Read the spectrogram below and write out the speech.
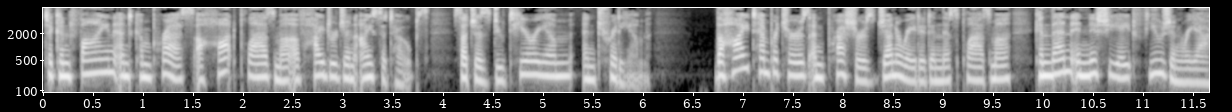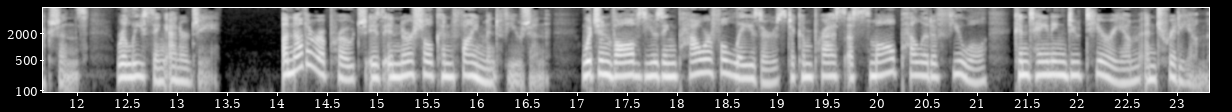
to confine and compress a hot plasma of hydrogen isotopes, such as deuterium and tritium. The high temperatures and pressures generated in this plasma can then initiate fusion reactions, releasing energy. Another approach is inertial confinement fusion, which involves using powerful lasers to compress a small pellet of fuel containing deuterium and tritium.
